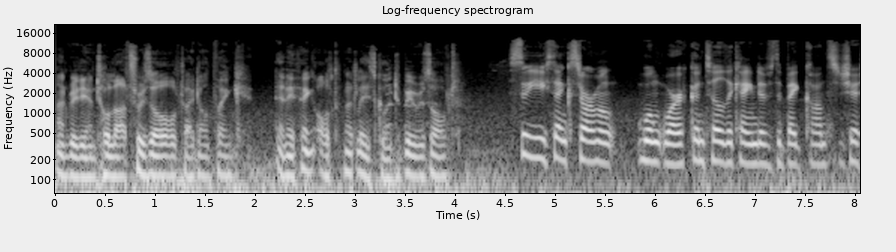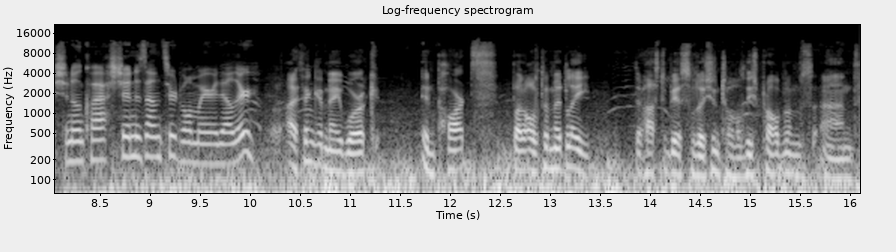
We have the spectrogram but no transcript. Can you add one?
And really, until that's resolved, I don't think anything ultimately is going to be resolved. So you think Stormont won't work until the kind of the big constitutional question is answered one way or the other? I think it may work in parts, but ultimately there has to be a solution to all these problems and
